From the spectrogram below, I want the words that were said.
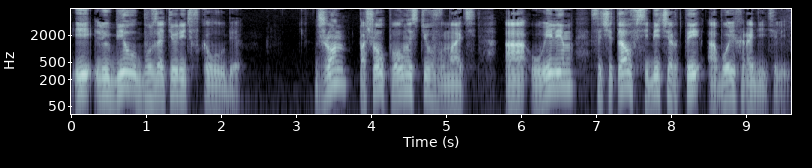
и любил бузатерить в клубе. Джон пошел полностью в мать, а Уильям сочетал в себе черты обоих родителей.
